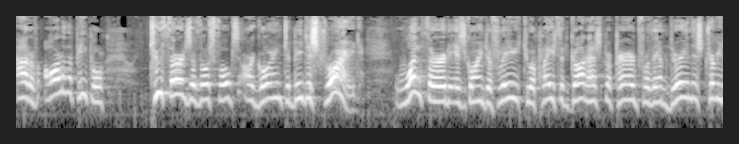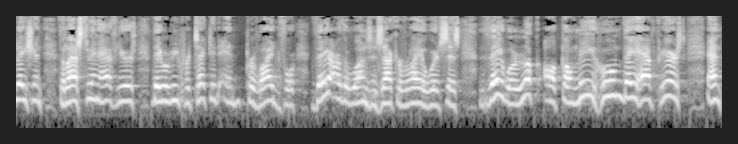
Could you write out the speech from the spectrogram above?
out of all of the people, two thirds of those folks are going to be destroyed. One third is going to flee to a place that God has prepared for them during this tribulation, the last three and a half years. They will be protected and provided for. They are the ones in Zechariah where it says, they will look upon me whom they have pierced. And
